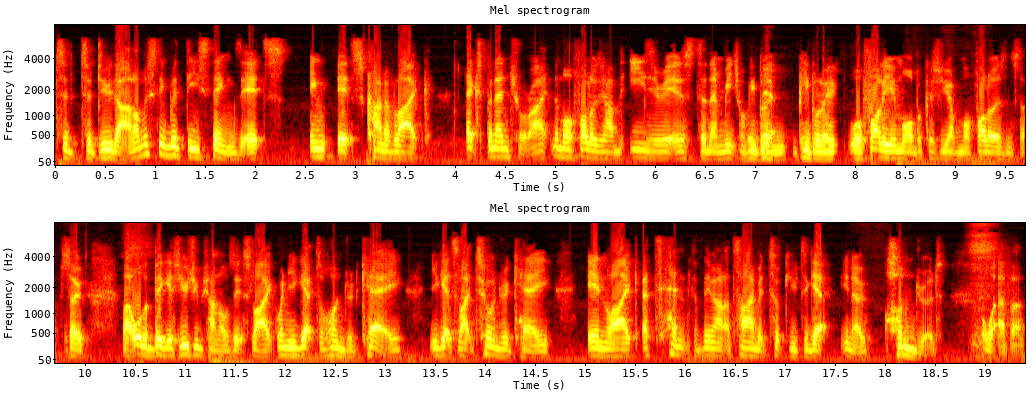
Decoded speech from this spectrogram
to to do that. And obviously with these things, it's in, it's kind of like exponential, right? The more followers you have, the easier it is to then reach more people Yeah. and people who will follow you more because you have more followers and stuff. So, like all the biggest YouTube channels, it's like when you get to 100k, you get to like 200k in like a tenth of the amount of time it took you to get, you know, 100 or whatever.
